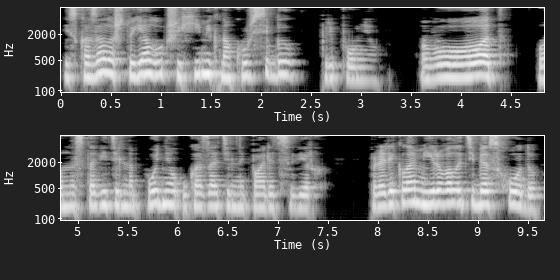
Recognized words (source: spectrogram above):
и сказала, что я лучший химик на курсе был, припомнил. «Вот!» — он наставительно поднял указательный палец вверх. «Прорекламировала тебя сходу.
